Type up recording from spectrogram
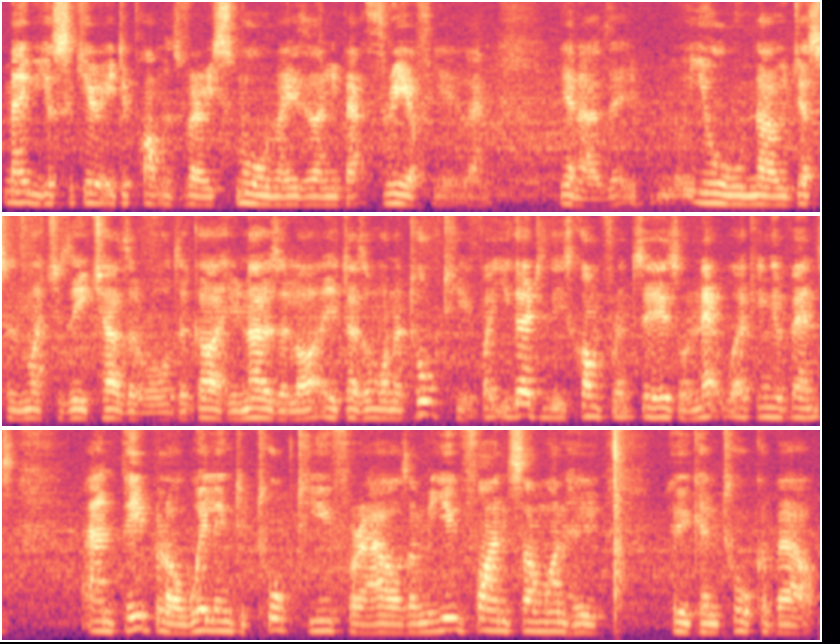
maybe your security department's very small maybe there's only about three of you and you know, the, you all know just as much as each other, or the guy who knows a lot, he doesn't want to talk to you. But you go to these conferences or networking events, and people are willing to talk to you for hours. I mean, you find someone who, who can talk about,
